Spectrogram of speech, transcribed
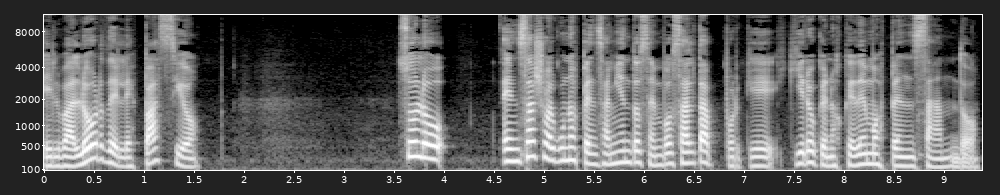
el valor del espacio? Solo ensayo algunos pensamientos en voz alta porque quiero que nos quedemos pensando.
